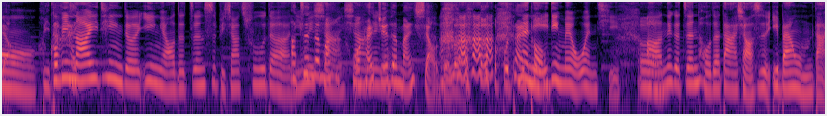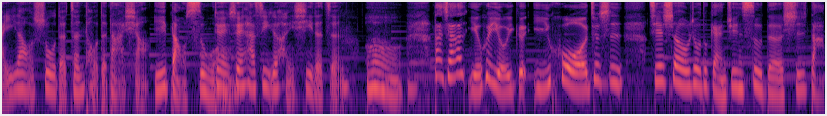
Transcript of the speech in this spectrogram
小 no,？COVID-19 的疫苗的针是比较粗的，啊、你会想象、那个、我还觉得蛮小的了，不太。那你一定没有问题啊、嗯呃！那个针头的大小是一般我们打胰岛素的针头的大小，胰岛素、哦、对，所以它是一个很细的针。嗯，大家也会有一个疑惑，就是接受肉毒杆菌素的施打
